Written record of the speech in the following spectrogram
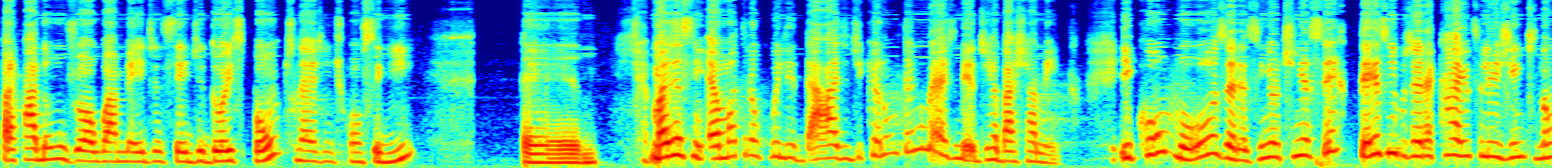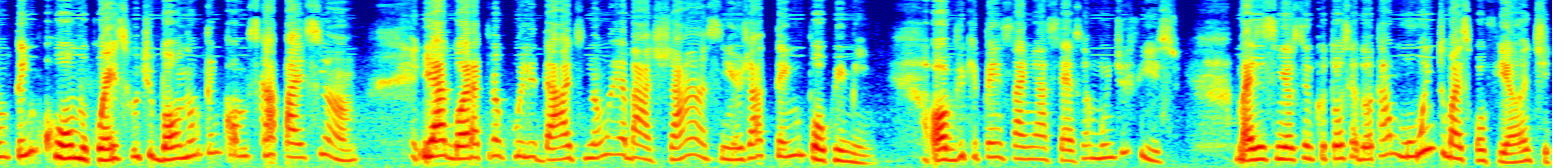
para cada um jogo a média ser de dois pontos, né? A gente conseguir. É... Mas assim, é uma tranquilidade de que eu não tenho mais medo de rebaixamento. E com o Mozart, assim, eu tinha certeza que o Cruzeiro ia cair. Eu falei, gente, não tem como, com esse futebol não tem como escapar esse ano. E agora a tranquilidade, não rebaixar, assim, eu já tenho um pouco em mim. Óbvio que pensar em acesso é muito difícil. Mas assim, eu sinto que o torcedor está muito mais confiante.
